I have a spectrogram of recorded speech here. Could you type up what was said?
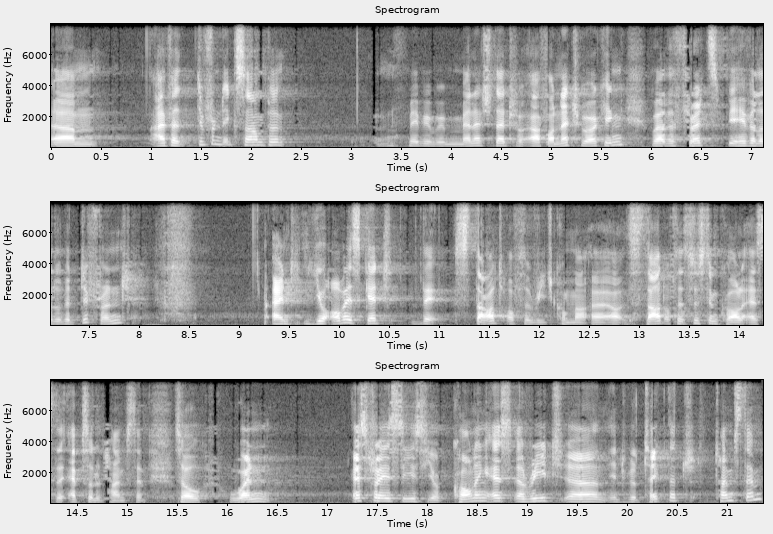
Um, I have a different example maybe we manage that for, uh, for networking, where the threads behave a little bit different. And you always get the start of the read command, uh, uh, start of the system call as the absolute timestamp. So when strace sees you're calling as a read, uh, it will take that timestamp.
